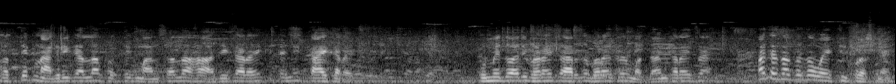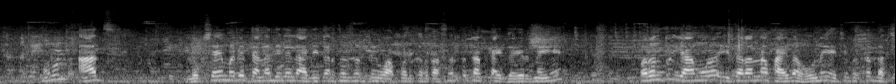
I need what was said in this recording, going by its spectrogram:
प्रत्येक नागरिकाला प्रत्येक माणसाला हा अधिकार आहे की त्यांनी काय करायचं. उमेदवारी भरायचा अर्ज भरायचा मतदान करायचं हा त्याचा त्याचा वैयक्तिक प्रश्न आहे. म्हणून आज लोकशाहीमध्ये त्यांना दिलेल्या अधिकाराचा जर ते वापर करत असेल तर त्यात काही गैर नाही आहे परंतु यामुळं इतरांना फायदा होऊ नये याची फक्त दक्ष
